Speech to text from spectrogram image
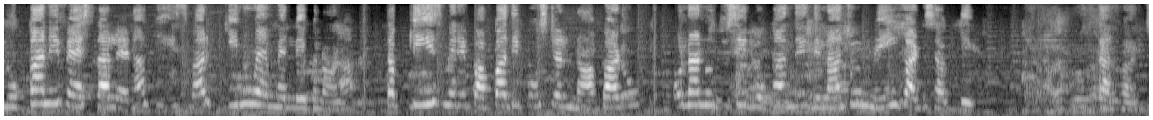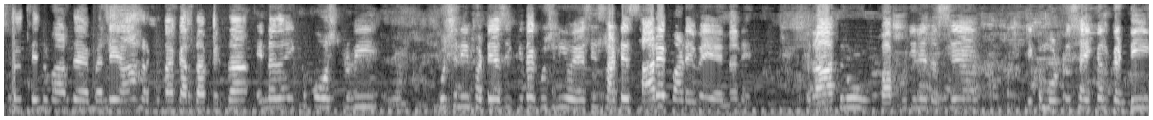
ਲੋਕਾਂ ਨੇ ਫੈਸਲਾ ਲੈਣਾ ਕਿ ਇਸ ਵਾਰ ਕਿਹਨੂੰ ਐਮਐਲਏ ਬਣਾਉਣਾ। ਤਾਂ ਪਲੀਜ਼ ਮੇਰੇ ਪਾਪਾ ਦੀ ਪੋਸਟਰ ਨਾ ਪਾੜੋ। ਉਹਨਾਂ ਨੂੰ ਤੁਸੀਂ ਲੋਕਾਂ ਦੇ ਦਿਲਾਂ ਚੋਂ ਨਹੀਂ ਕੱਢ ਸਕਦੇ। ਧੰਨਵਾਦ ਤਿੰਨ ਵਾਰ ਦਾ ਐਮਐਲਏ ਆ ਹਰਕਤਾਂ ਕਰਦਾ ਫਿਰਦਾ। ਇਹਨਾਂ ਦਾ ਇੱਕ ਪੋਸਟਰ ਵੀ ਕੁਝ ਨਹੀਂ ਫਟਿਆ ਸੀ, ਕਿਤੇ ਕੁਝ ਨਹੀਂ ਹੋਇਆ ਸੀ। ਸਾਡੇ ਸਾਰੇ ਪਾੜੇ ਪਏ ਆ ਇਹਨਾਂ ਨੇ। ਰਾਤ ਨੂੰ ਬਾਪੂ ਜੀ ਨੇ ਦੱਸਿਆ, ਇੱਕ ਮੋਟਰਸਾਈਕਲ ਗੱਡੀ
